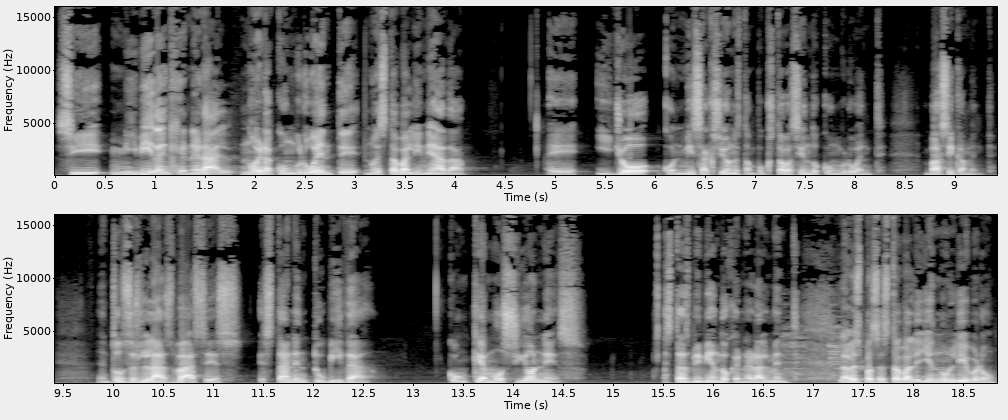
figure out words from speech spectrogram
si mi vida en general no era congruente, no estaba alineada Eh, y yo con mis acciones tampoco estaba siendo congruente, básicamente. Entonces las bases están en tu vida. ¿Con qué emociones estás viviendo generalmente? La vez pasada estaba leyendo un libro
